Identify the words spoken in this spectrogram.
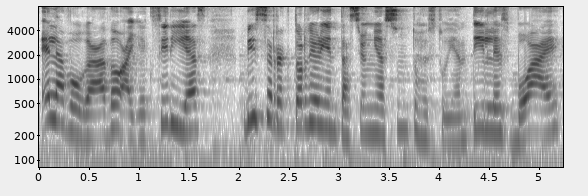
El abogado Ajax Irías, vicerrector de Orientación y Asuntos Estudiantiles, BOAE,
